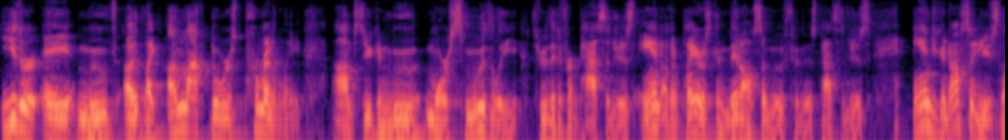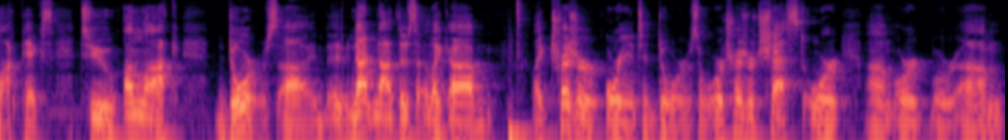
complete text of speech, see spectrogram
either a move uh, like unlock doors permanently um, so you can move more smoothly through the different passages and other players can then also move through those passages. And you can also use lockpicks to unlock doors, uh, not not those like um, like treasure oriented doors or, or, treasure chest or um, or or um,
